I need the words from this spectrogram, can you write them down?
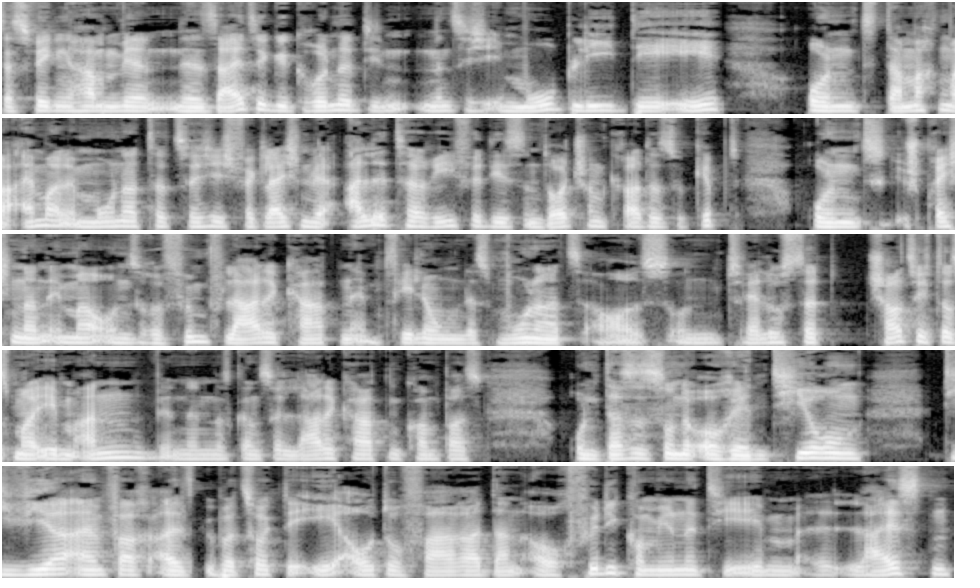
Deswegen haben wir eine Seite gegründet, die nennt sich immobli.de und da machen wir einmal im Monat tatsächlich, vergleichen wir alle Tarife, die es in Deutschland gerade so gibt und sprechen dann immer unsere fünf Ladekarten-Empfehlungen des Monats aus. Und wer Lust hat, schaut sich das mal eben an. Wir nennen das Ganze Ladekartenkompass. Und das ist so eine Orientierung, die wir einfach als überzeugte E-Autofahrer dann auch für die Community eben leisten,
